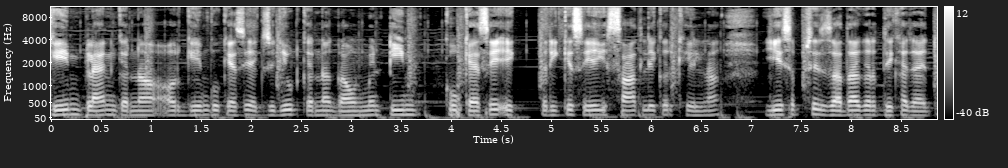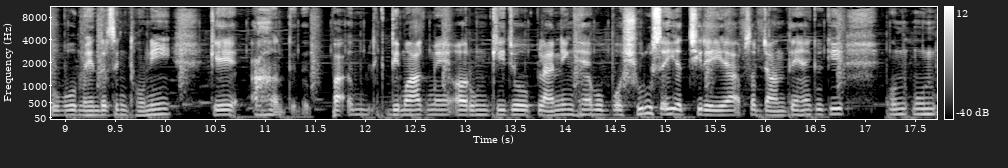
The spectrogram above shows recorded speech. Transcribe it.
गेम प्लान करना और गेम को कैसे एग्जीक्यूट करना ग्राउंड में टीम को कैसे एक तरीके से साथ लेकर खेलना, ये सबसे ज़्यादा अगर देखा जाए तो वो महेंद्र सिंह धोनी के दिमाग में और उनकी जो प्लानिंग है वो बहुत शुरू से ही अच्छी रही है, आप सब जानते हैं, क्योंकि उन उन,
